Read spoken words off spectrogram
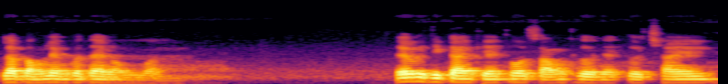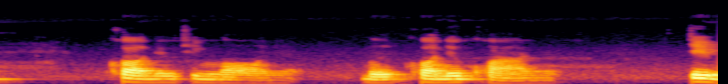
แล้วบางเล่มก็ได้รางวัล แล้ววิธีการเขียนโทรศัพท์ของเธอเนี่ยเธอใช้ข้อนิ้วที่งอเนี่ยมือข้อนิ้วขวาเนี่ยจิ้ม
